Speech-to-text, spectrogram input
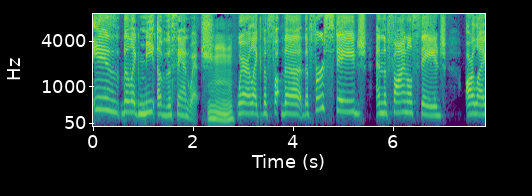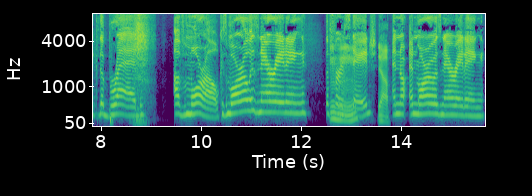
is the like meat of the sandwich Mm-hmm. where like the fu- the the first stage and the final stage are like the bread of Mauro because Mauro is narrating the first stage Mm-hmm. Yeah. and and Mauro is narrating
